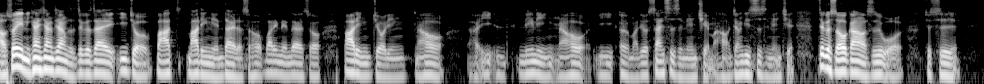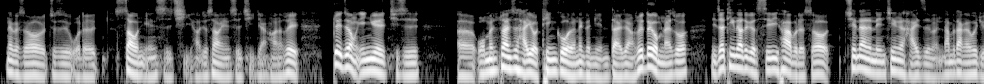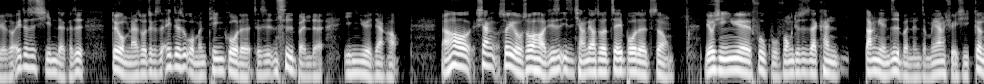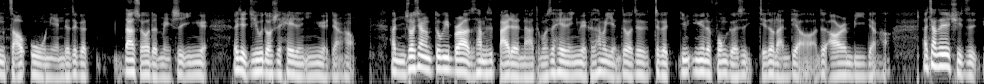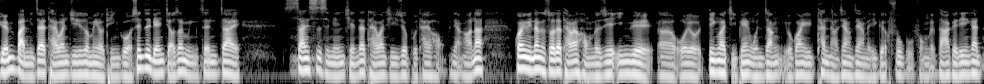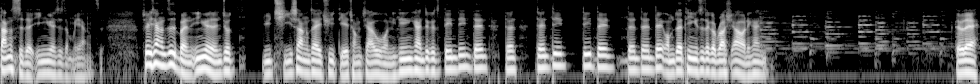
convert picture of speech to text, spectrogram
好，所以你看像这样子，这个在一九八八零年代的时候，八零年代的时候，八零九零，然后呃一零零，然后一二嘛，就三四十年前嘛，哈，将近四十年前，这个时候刚好是我就是那个时候就是我的少年时期，哈，就少年时期这样哈，所以对这种音乐其实呃我们算是还有听过的那个年代这样，所以对我们来说，你在听到这个 City Pop 的时候。现在的年轻的孩子们，他们大概会觉得说：“哎，这是新的。”可是对我们来说，这个是哎，这是我们听过的，这是日本的音乐，这样哈。然后像，所以我说哈，就是一直强调说，这一波的这种流行音乐复古风，就是在看当年日本人怎么样学习更早五年的这个那时候的美式音乐，而且几乎都是黑人音乐，这样哈。啊，你说像 Doobie Brothers 他们是白人啊，怎么是黑人音乐？可是他们演奏的这个这个音音乐的风格是节奏蓝调啊，这 R&B 这样哈。那像这些曲子原版你在台湾其实都没有听过，甚至连角声敏生在三四十年前在台湾其实就不太红这样哈。那关于那个时候在台湾红的这些音乐，呃，我有另外几篇文章有关于探讨像这样的一个复古风的，大家可以听听看当时的音乐是怎么样子。所以像日本音乐人就。于其上再去叠床架屋，你听听看，这个是叮叮噔噔噔叮叮噔噔噔噔，我们再听一次这个 Rush Hour，你看，对不对？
